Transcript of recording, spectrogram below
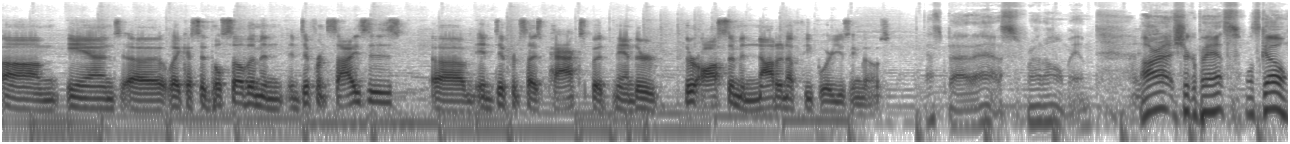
Um, and uh, like I said, they'll sell them in, in different sizes, um, in different size packs. But man, they're they're awesome, and not enough people are using those. That's badass. Right on, man. All right, Sugar Pants, let's go.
